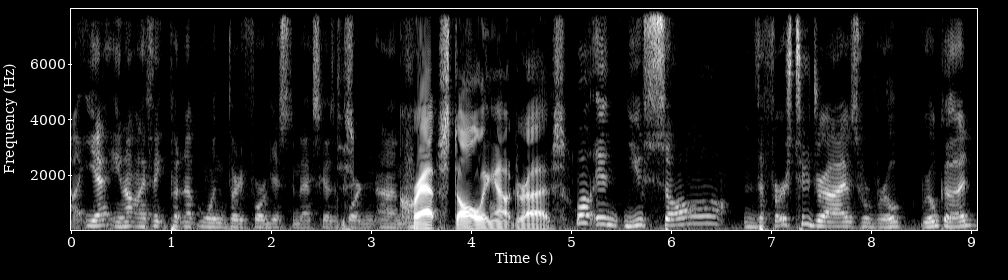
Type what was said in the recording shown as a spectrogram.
Uh, yeah, you know, I think putting up more than 34 against New Mexico is important. Um, Crap stalling out drives. Well, and you saw the first two drives were real, real good.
